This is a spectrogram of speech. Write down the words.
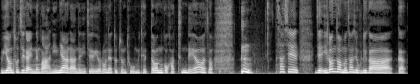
위헌 소지가 있는 거 아니냐라는 이제 여론에도 좀 도움이 됐던 것 같은데요. 그래서 사실 이제 이런 점은 사실 우리가 그러니까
